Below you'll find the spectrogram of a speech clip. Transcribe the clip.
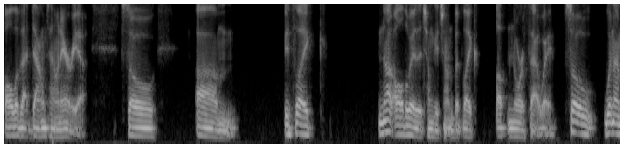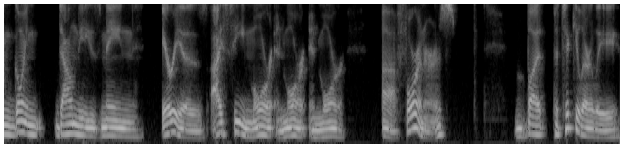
all of that downtown area. So um it's like not all the way to the Cheonggyecheon, but like up north that way. So when I'm going down these main areas, I see more and more and more uh, foreigners, but particularly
